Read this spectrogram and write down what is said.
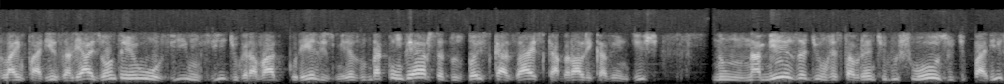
lá em Paris. Aliás, ontem eu ouvi um vídeo gravado por eles mesmos da conversa dos dois casais, Cabral e Cavendish, num, na mesa de um restaurante luxuoso de Paris,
